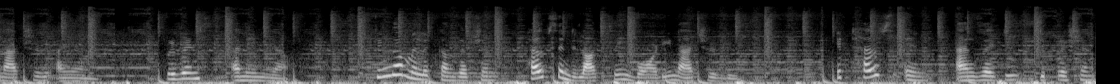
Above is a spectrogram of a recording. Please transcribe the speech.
natural iron, prevents anemia. Finger millet consumption helps in relaxing body naturally. It helps in anxiety, depression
